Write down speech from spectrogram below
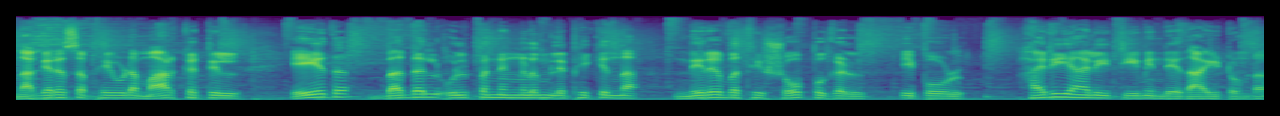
നഗരസഭയുടെ മാർക്കറ്റിൽ ഏത് ബദൽ ഉൽപ്പന്നങ്ങളും ലഭിക്കുന്ന നിരവധി ഷോപ്പുകൾ ഇപ്പോൾ ഹരിയാലി ടീമിന്റേതായിട്ടുണ്ട്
